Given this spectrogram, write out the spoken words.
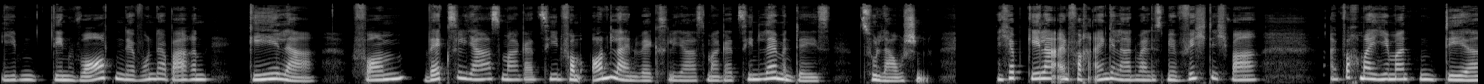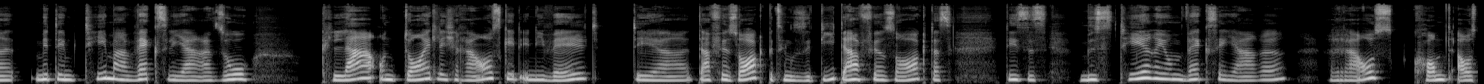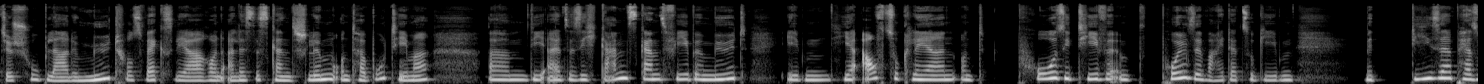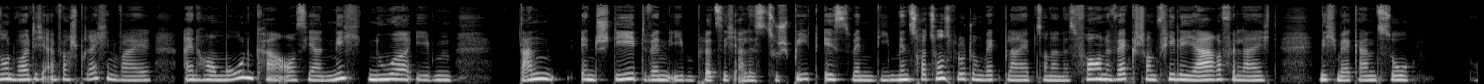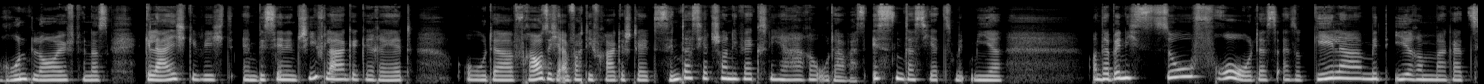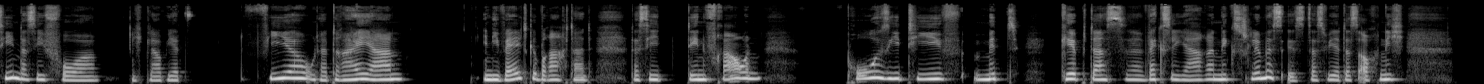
eben den Worten der wunderbaren Gela vom Wechseljahrsmagazin, vom Online-Wechseljahrsmagazin Lemon Days zu lauschen. Ich habe Gela einfach eingeladen, weil es mir wichtig war, einfach mal jemanden, der mit dem Thema Wechseljahre so klar und deutlich rausgeht in die Welt, der dafür sorgt, beziehungsweise die dafür sorgt, dass dieses Mysterium Wechseljahre rauskommt aus der Schublade, Mythos Wechseljahre und alles ist ganz schlimm und Tabuthema, ähm, die also sich ganz, ganz viel bemüht, eben hier aufzuklären und positive Impulse weiterzugeben. Mit dieser Person wollte ich einfach sprechen, weil ein Hormonchaos ja nicht nur eben dann entsteht, wenn eben plötzlich alles zu spät ist, wenn die Menstruationsblutung wegbleibt, sondern es vorneweg schon viele Jahre vielleicht nicht mehr ganz so rund läuft, wenn das Gleichgewicht ein bisschen in Schieflage gerät oder Frau sich einfach die Frage stellt, sind das jetzt schon die Wechseljahre oder was ist denn das jetzt mit mir? Und da bin ich so froh, dass also Gela mit ihrem Magazin, das sie vor, ich glaube jetzt vier oder drei Jahren in die Welt gebracht hat, dass sie den Frauen positiv mitgibt, dass äh, Wechseljahre nichts Schlimmes ist, dass wir das auch nicht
